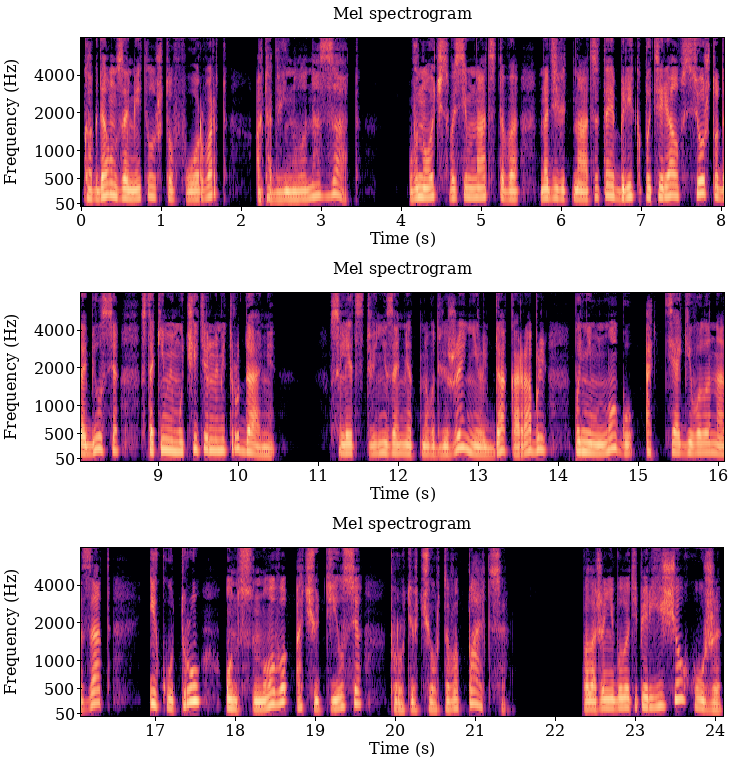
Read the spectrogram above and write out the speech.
когда он заметил, что форвард отодвинуло назад. В ночь с 18 на 19 Брик потерял все, что добился с такими мучительными трудами. Вследствие незаметного движения льда корабль понемногу оттягивало назад, и к утру он снова очутился против чертова пальца. Положение было теперь еще хуже.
